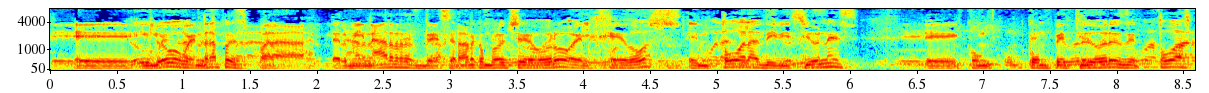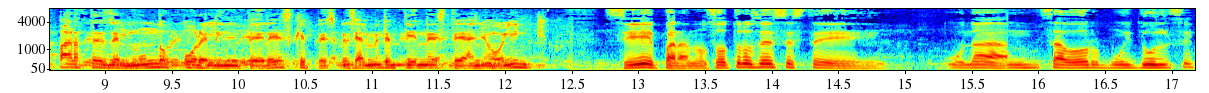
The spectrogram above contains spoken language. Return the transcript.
Eh, y luego vendrá pues para terminar de cerrar con broche de oro el G2 en todas las divisiones con competidores de todas partes del mundo por el interés que especialmente tiene este año olímpico. Sí, para nosotros es este un sabor muy dulce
